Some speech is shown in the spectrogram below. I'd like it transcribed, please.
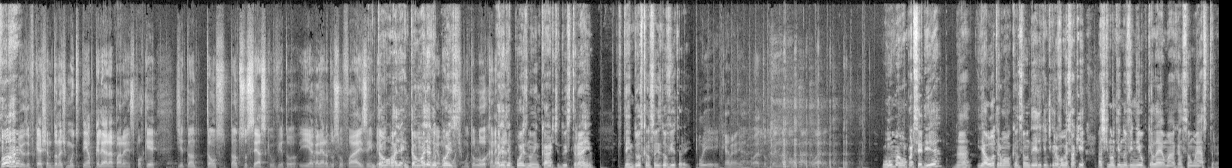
Porra! Eu fiquei achando durante muito tempo que ele era paraense, porque de tanto, tão, tanto sucesso que o Vitor e a galera do Sul faz em Então Belém. olha, então olha É uma depois, ponte muito louca, né, olha cara? depois no encarte do Estranho, tem duas canções do Vitor aí. Oi, caralho. Eu tô com ele na mão agora. Uma é uma parceria, né? E a outra é uma canção dele que a gente gravou, mas só que acho que não tem no vinil, porque ela é uma canção extra.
